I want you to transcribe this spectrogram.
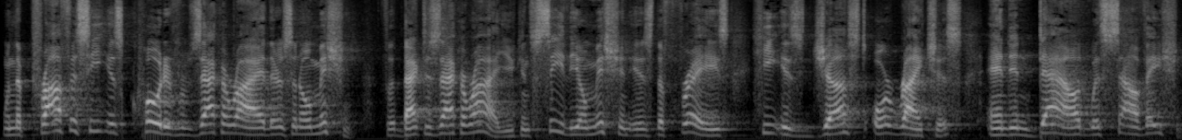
When the prophecy is quoted from Zechariah, there's an omission. Flip back to Zechariah. You can see the omission is the phrase, He is just or righteous and endowed with salvation.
